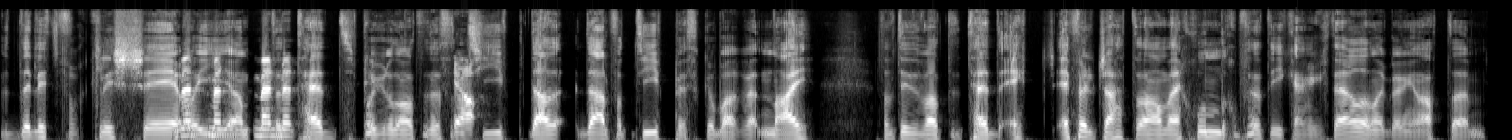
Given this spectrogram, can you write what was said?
det er litt for klisjé Men- å gi men- han men- til Ted på grunn av at det er så Ja. typ Det er, det er altfor typisk å bare Nei. Samtidig med at Ted er, Jeg føler ikke at han er 100% i karakter denne gangen. At um,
